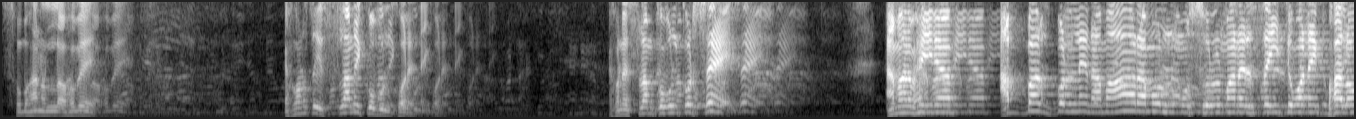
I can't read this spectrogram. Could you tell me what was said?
সুবহানাল্লাহ, হবে? এখনও তো ইসলামে কবুল করে নাই। এখন ইসলাম কবুল করছে। আমার ভাইরা, আব্বাস বললেন, আমার আমল মুসলমানের চাইতে অনেক ভালো।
